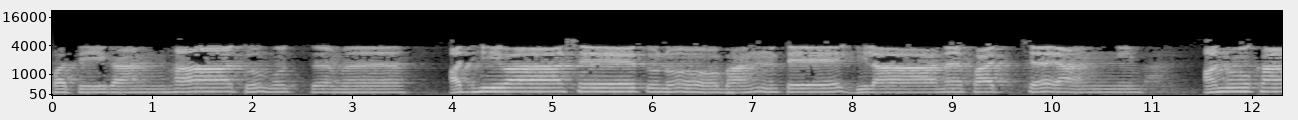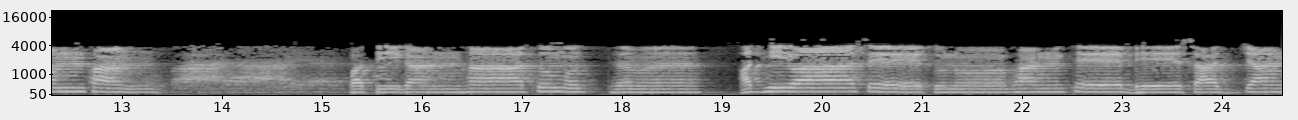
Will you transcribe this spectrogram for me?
පතිගංහාතු මුත්තම අධිවාසේතුනෝ භන්තේ ගිලාන පච්චයන් අනුකම්පං පතිගංහාතු මුත්තම අධිවාසේතුනෝ භන්තේ භේසජ්ජං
